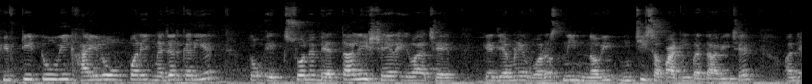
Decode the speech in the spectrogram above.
ફિફ્ટી ટુ વીક હાઈલો ઉપર એક નજર કરીએ તો એકસો ને બેતાલીસ શેર એવા છે કે જેમણે વર્ષની નવી ઊંચી સપાટી બતાવી છે અને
